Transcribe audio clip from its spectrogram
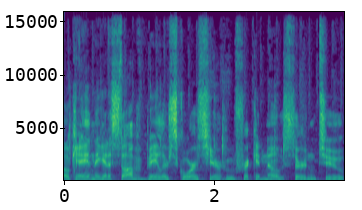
Okay, and they get a stop. If Baylor scores here, who freaking knows? Third and two.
